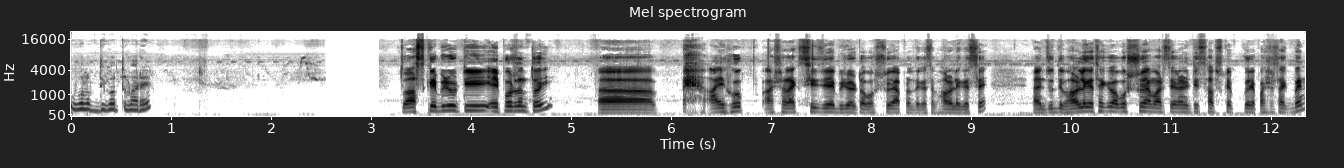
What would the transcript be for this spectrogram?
উপলব্ধি করতে পারে। তো আজকের ভিডিওটি এই পর্যন্তই। আই হোপ আশা রাখছি যে ভিডিওটা অবশ্যই আপনাদের কাছে ভালো লেগেছে। যদি ভালো লেগে থাকে, অবশ্যই আমার চ্যানেলটি সাবস্ক্রাইব করে পাশে থাকবেন।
